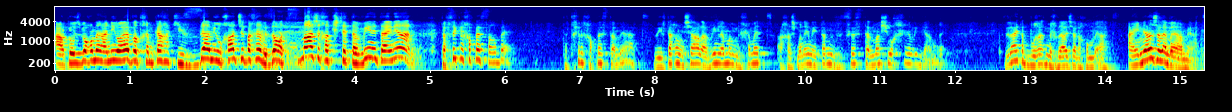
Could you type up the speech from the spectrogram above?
הקדוש ברוך אומר, אני אוהב אתכם ככה כי זה המיוחד שבכם וזו העוצמה שלך כשתבין את העניין. תפסיק לחפש הרבה. תתחיל לחפש את המעט. זה יפתח לנו שער להבין למה מלחמת החשמונאים הייתה מבוססת על משהו אחר לגמרי. זה לא הייתה ברירת מחדל שאנחנו מעט. העניין שלהם היה מעט.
